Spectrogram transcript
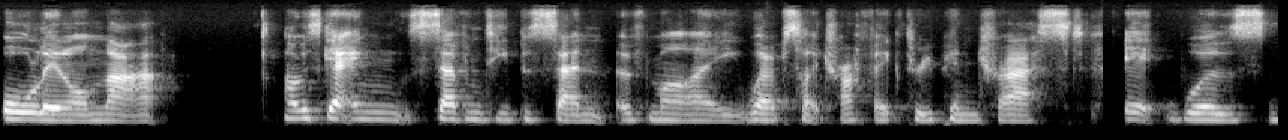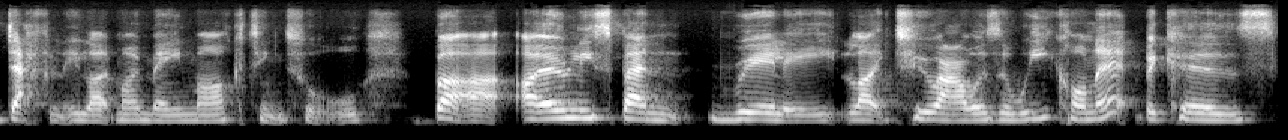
all in on that. I was getting 70% of my website traffic through Pinterest. It was definitely like my main marketing tool, but I only spent really like two hours a week on it because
